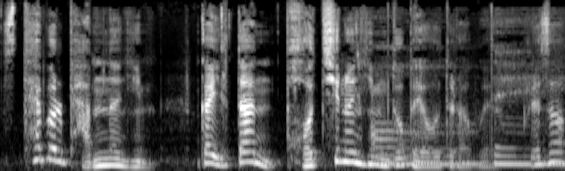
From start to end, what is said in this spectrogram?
스텝을 밟는 힘. 그러니까 일단 버티는 힘도 어, 배우더라고요. 네. 그래서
